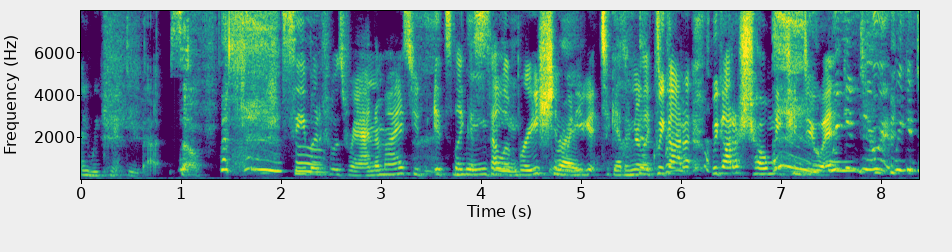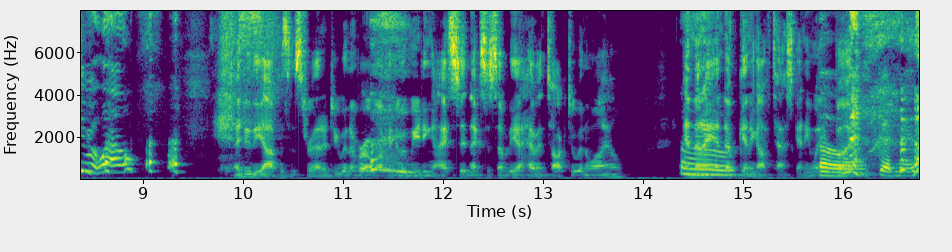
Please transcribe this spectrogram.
and we can't do that. So See, but if it was randomized, you, it's like Maybe, a celebration when you get together and you're like, we gotta we gotta show 'em we can do it. we can do it. We can do it well. I do the opposite strategy. Whenever I walk into a meeting, I sit next to somebody I haven't talked to in a while, and then I end up getting off task anyway. Oh But goodness.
